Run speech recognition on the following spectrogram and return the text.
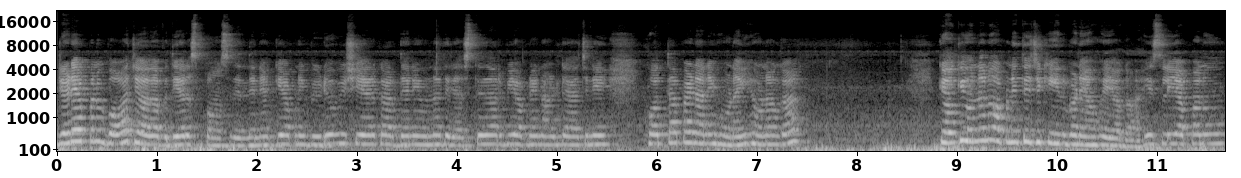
ਜਿਹੜੇ ਆਪਾਂ ਨੂੰ ਬਹੁਤ ਜ਼ਿਆਦਾ ਵਧੀਆ ਰਿਸਪੌਂਸ ਦਿੰਦੇ ਨੇ। ਅੱਗੇ ਆਪਣੀ ਵੀਡੀਓ ਵੀ ਸ਼ੇਅਰ ਕਰਦੇ ਨੇ, ਉਹਨਾਂ ਦੇ ਰਿਸ਼ਤੇਦਾਰ ਵੀ ਆਪਣੇ ਨਾਲ ਅਟੈਚ ਨੇ। ਖੁਦ ਤਾਂ ਭੈਣਾਂ ਨੇ ਹੋਣਾ ਹੀ ਹੋਣਾਗਾ। ਕਿਉਂਕਿ ਉਹਨਾਂ ਨੂੰ ਆਪਣੇ ਤੇ ਯਕੀਨ ਬਣਿਆ ਹੋਇਆਗਾ। ਇਸ ਲਈ ਆਪਾਂ ਨੂੰ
